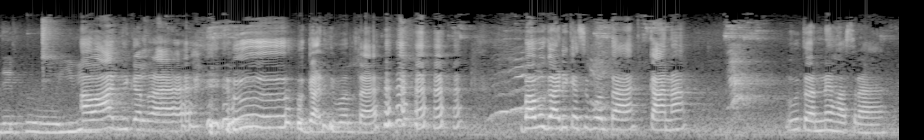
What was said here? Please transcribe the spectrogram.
देखो ये भी आवाज़ निकल रहा है। गाड़ी बोलता है। बाबू गाड़ी कैसे बोलता है? काना वो तो अन्य हंस रहा है।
